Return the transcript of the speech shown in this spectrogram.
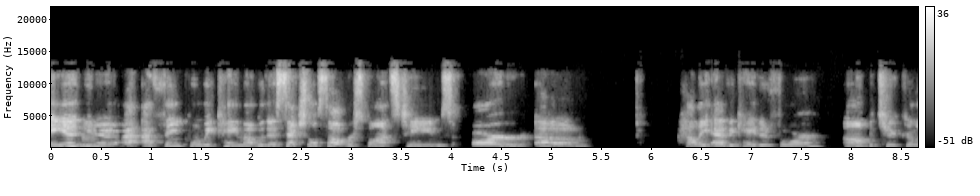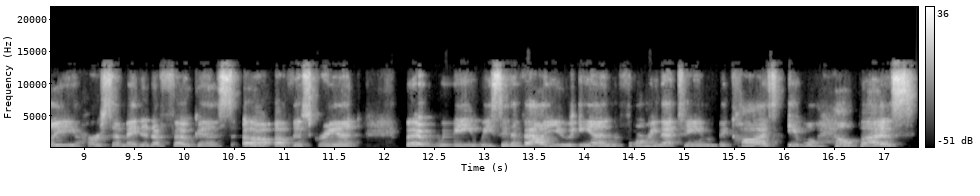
and, mm-hmm. you know, I, I, think when we came up with the sexual assault response teams are um, highly advocated for. Um, particularly, HRSA made it a focus uh, of this grant, but we we see the value in forming that team because it will help us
